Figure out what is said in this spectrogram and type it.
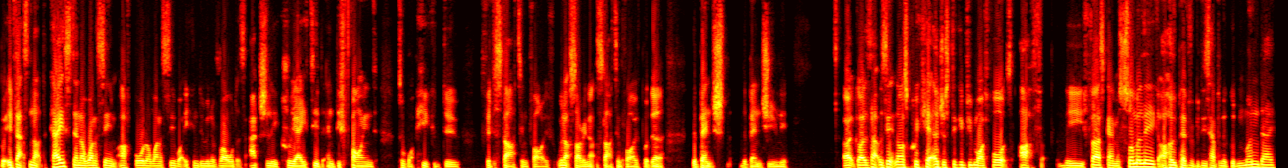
But if that's not the case, then I want to see him off ball. I want to see what he can do in a role that's actually created and defined to what he could do for the starting five. We're not sorry, not the starting five, but the the bench the bench unit. All right, guys, that was it. Nice quick hitter just to give you my thoughts off the first game of Summer League. I hope everybody's having a good Monday.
